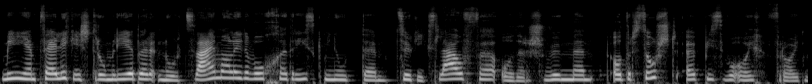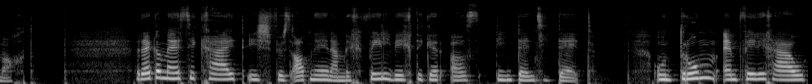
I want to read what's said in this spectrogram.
Meine Empfehlung ist darum lieber nur zweimal in der Woche 30 Minuten zügiges Laufen oder Schwimmen oder sonst etwas, wo euch Freude macht. Regelmäßigkeit ist fürs Abnehmen nämlich viel wichtiger als die Intensität. Und darum empfehle ich auch,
